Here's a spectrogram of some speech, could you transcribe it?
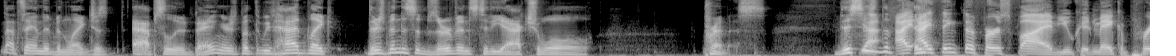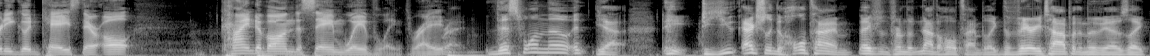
not saying they've been like just absolute bangers, but we've had like there's been this observance to the actual premise. This Yeah, is the I, I think the first five you could make a pretty good case. They're all kind of on the same wavelength, right? Right. This one though, and yeah. Hey, do you actually the whole time actually from the not the whole time, but like the very top of the movie, I was like,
